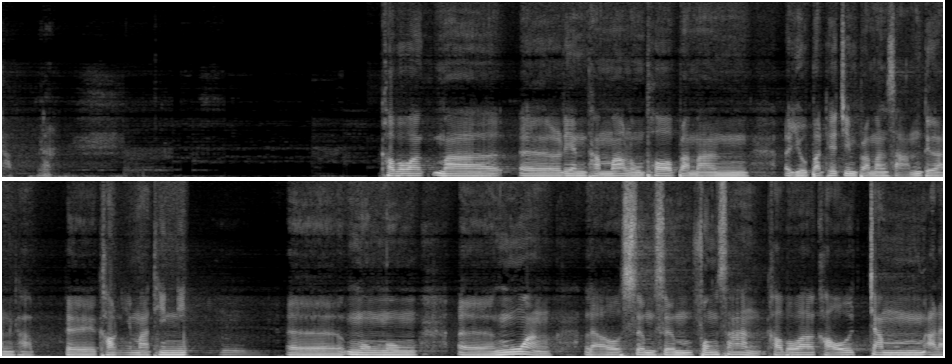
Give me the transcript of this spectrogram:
ครับนะเขาบอกว่ามาเอ่อเรียนธรรมะหลวงพ่อประมาณเอ่ออยู่ประเทศจีนประมาณสามเดือนครับเออคราวนี้มาที่นี่เอองงงๆเออง่วงแล้วซึมซึมๆฟุ้งซ่านเขาบอกว่าเขาจำอะไร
